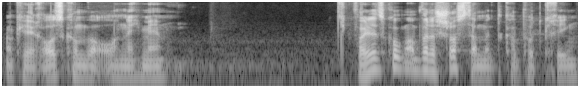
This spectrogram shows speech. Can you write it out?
Okay, rauskommen wir auch nicht mehr. Ich wollte jetzt gucken, ob wir das Schloss damit kaputt kriegen.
